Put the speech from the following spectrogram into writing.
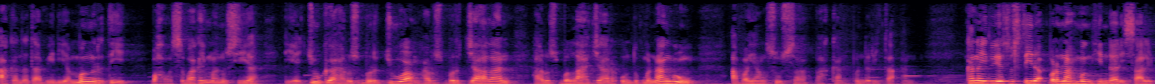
Akan tetapi dia mengerti bahwa sebagai manusia dia juga harus berjuang, harus berjalan, harus belajar untuk menanggung apa yang susah bahkan penderitaan. Karena itu Yesus tidak pernah menghindari salib.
